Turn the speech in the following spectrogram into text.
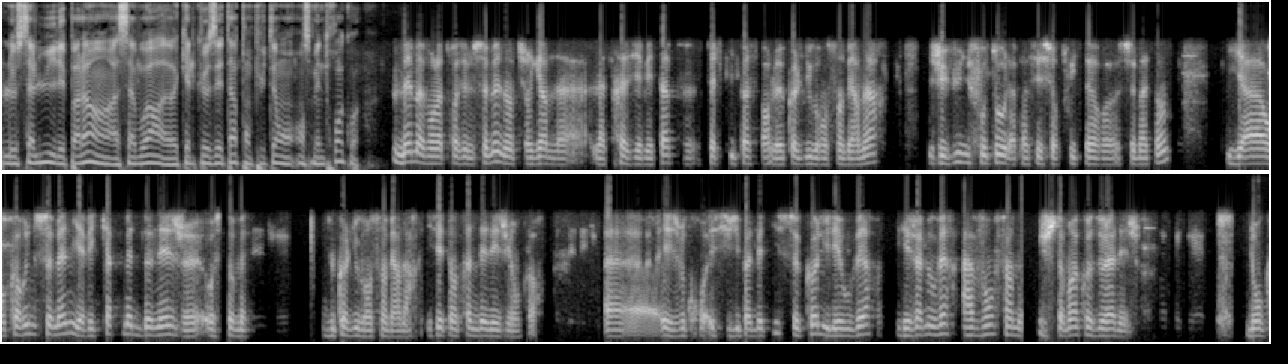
le, salut il est pas là, hein, à savoir quelques étapes amputées en, semaine 3 quoi même avant la troisième semaine, hein, tu regardes la, 13e étape, celle qui passe par le col du Grand Saint-Bernard, j'ai vu une photo là passer sur Twitter euh, ce matin. Il y a encore une semaine, il y avait 4 mètres de neige euh, au sommet du col du Grand Saint-Bernard. Il était en train de déneiger encore. Euh, et je crois, et si je dis pas de bêtises, ce col, il est ouvert, il est jamais ouvert avant fin mai, justement à cause de la neige. Donc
